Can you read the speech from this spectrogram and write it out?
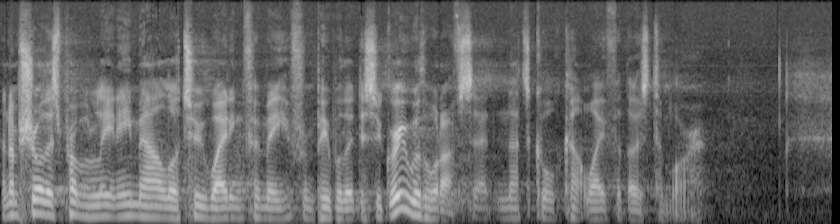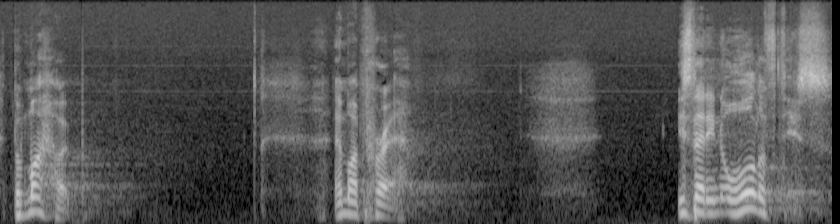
And I'm sure there's probably an email or two waiting for me from people that disagree with what I've said, and that's cool. Can't wait for those tomorrow. But my hope and my prayer is that in all of this,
